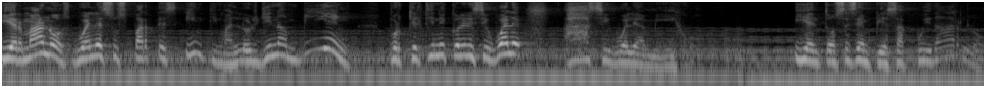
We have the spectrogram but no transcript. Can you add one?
Y hermanos, huele sus partes íntimas, lo llenan bien, porque él tiene oler y si huele, ah, sí huele a mi hijo. Y entonces empieza a cuidarlo.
